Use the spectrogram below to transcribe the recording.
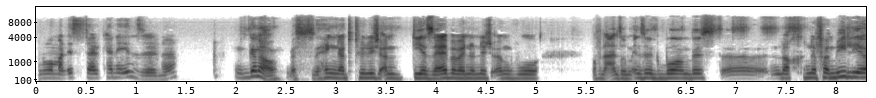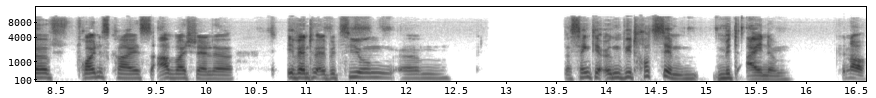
Nur man ist halt keine Insel, ne? Genau. Es hängt natürlich an dir selber, wenn du nicht irgendwo auf einer anderen Insel geboren bist, äh, noch eine Familie, Freundeskreis, Arbeitsstelle, eventuell Beziehung. Ähm, das hängt ja irgendwie trotzdem mit einem. Genau.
